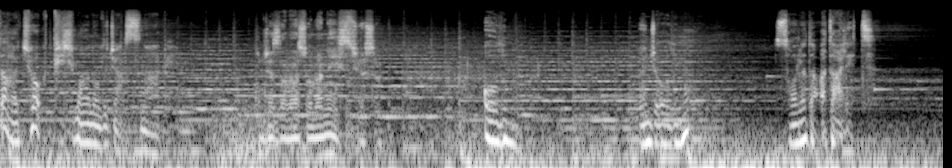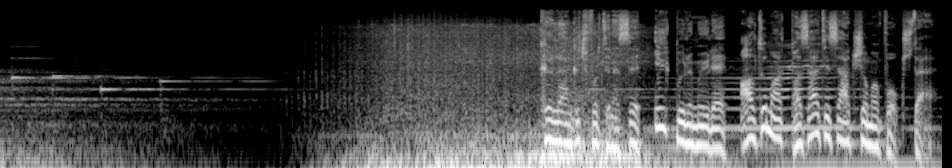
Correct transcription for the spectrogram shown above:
Daha çok pişman olacaksın abi. Bunca zaman sonra ne istiyorsun? Oğlumu. Önce oğlumu, sonra da adalet. Kırlangıç Fırtınası ilk bölümüyle 6 Mart Pazartesi akşamı Fox'ta.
